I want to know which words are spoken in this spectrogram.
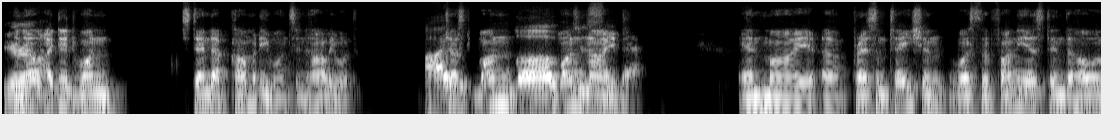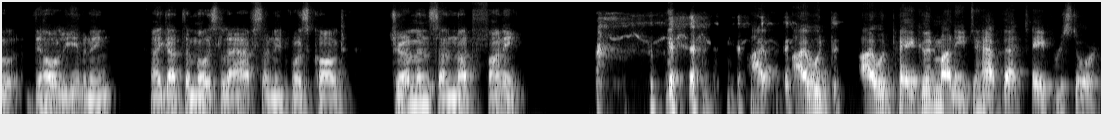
you know, I did one stand up comedy once in Hollywood. I just one one night. And my uh, presentation was the funniest in the whole the whole evening. I got the most laughs, and it was called "Germans are not funny." I I would I would pay good money to have that tape restored.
